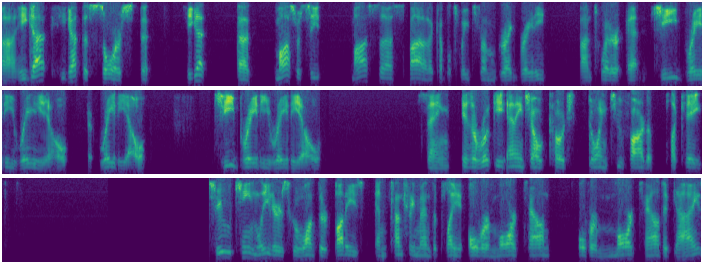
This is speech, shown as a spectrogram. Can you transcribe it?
Uh, he got he got the source that he got uh, Moss receipt Moss uh, spotted a couple tweets from Greg Brady on Twitter at G Brady Radio Radio G Brady Radio saying is a rookie NHL coach going too far to placate two team leaders who want their buddies and countrymen to play over more talent over more talented guys?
